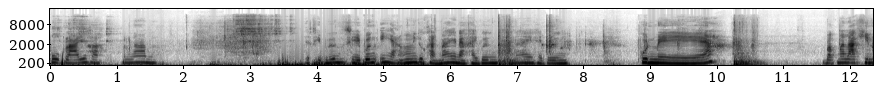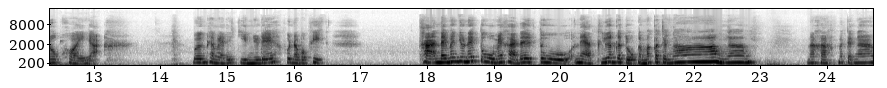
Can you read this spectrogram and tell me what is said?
ปลูกหลายค่ะ มันงามอยู่เดี๋ยวสีเบิ้งสีเบิ้งอีหยังอยู่ข้างในนะให้เบิ้งข้างในให้เบิ้งพุ่นแหมบักมะลาคิโนข่อยอะเบิ้งถ้าแม่ได้กินอยู่เด้พุ่นเอาบักพริกถ้าอันใดมันอยู่ในตู้ไหมค่ะ ได้ตู้แหนดเลื่อนกระจกเนี่ยมันก็จะงามงามนะคะ มันจะงาม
